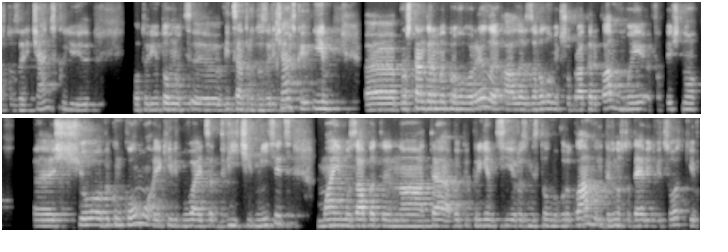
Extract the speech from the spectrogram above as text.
аж до Зарічанської. От орієнтовно е, від центру до Зарічанської, і е, про штендери ми проговорили. Але загалом, якщо брати рекламу, ми фактично що виконкому, а який відбувається двічі в місяць, маємо запити на те, аби підприємці розмістили нову рекламу, і 99%,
